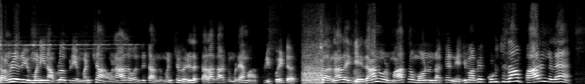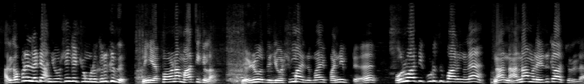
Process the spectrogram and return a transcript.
தமிழறிவு மணின்னு அவ்வளோ பெரிய மனுஷன் அவனால் வந்துட்டு அந்த மனுஷன் வெளில தலை காட்ட முடியாமல் அப்படி போயிட்டார். ஸோ அதனால் இது ஏதான ஒரு மாற்றம் போகணுன்னாக்கா நிஜமாவே கொடுத்து தான் பாருங்களேன். அதுக்கப்புறம் இல்லாட்டி அஞ்சு வருஷம் கழிச்சு உங்களுக்கு இருக்குது. நீங்கள் எப்போ வேணால் மாற்றிக்கலாம் எழுபத்தஞ்சு வருஷமா இது மாதிரி பண்ணிவிட்டு ஒரு வாட்டி கொடுத்து பாருங்களேன். நான் அண்ணாமலை எதுக்காக சொல்லல?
